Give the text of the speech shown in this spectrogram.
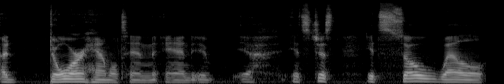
adore Hamilton, and it, it's just it's so well.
